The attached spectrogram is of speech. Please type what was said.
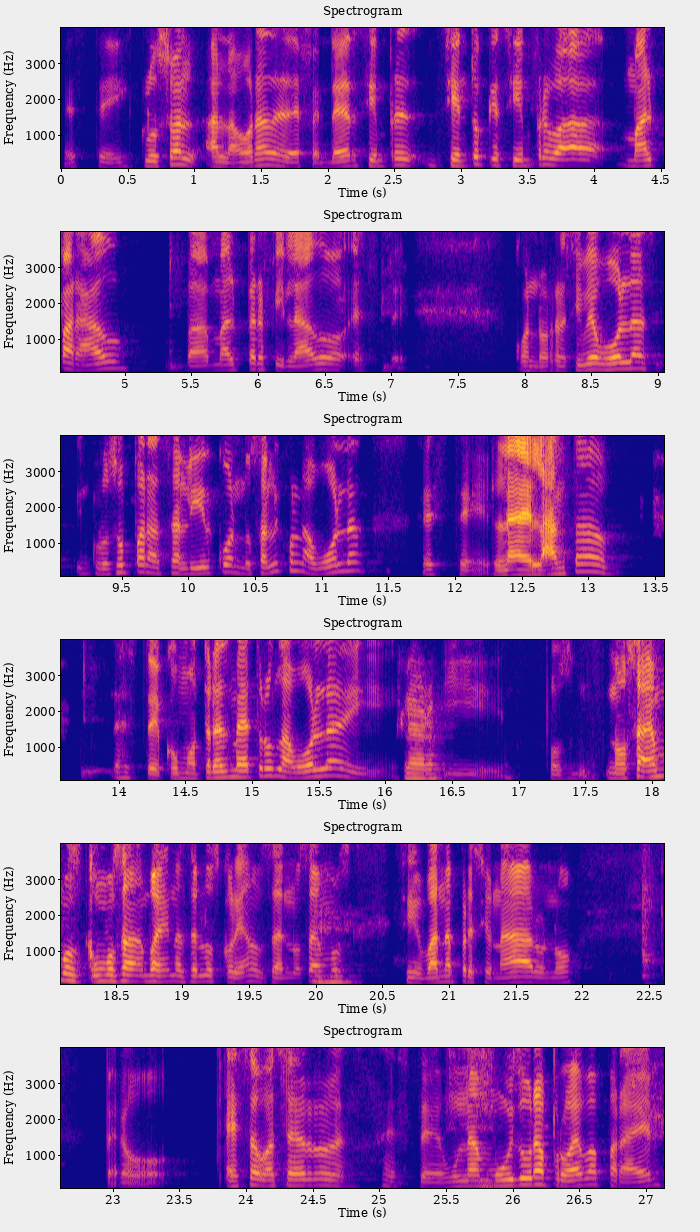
este, incluso al- a la hora de defender, siempre siento que siempre va mal parado, va mal perfilado, este, cuando recibe bolas, incluso para salir, cuando sale con la bola, este, la adelanta este, como tres metros la bola y, Claro. y pues no sabemos cómo sa- vayan a ser los coreanos, o sea, no sabemos si van a presionar o no, pero eso va a ser este, una muy dura prueba para él,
